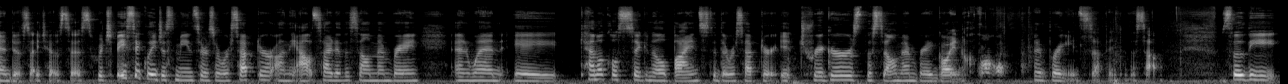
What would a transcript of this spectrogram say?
endocytosis, which basically just means there's a receptor on the outside of the cell membrane, and when a chemical signal binds to the receptor, it triggers the cell membrane going and bringing stuff into the cell. So the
